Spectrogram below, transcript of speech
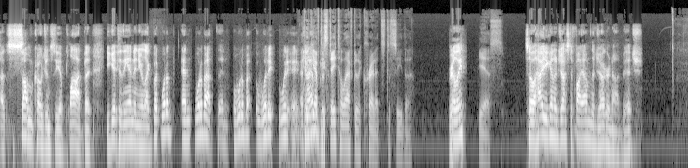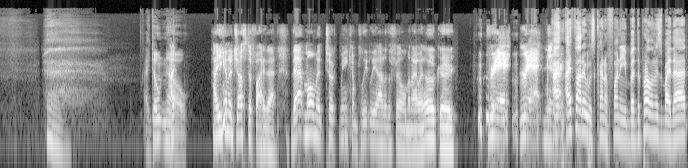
Uh, some cogency of plot, but you get to the end and you're like, but what? ab- And what about? And what about? What? it- what I can think I you have have to stay till after the credits to see the. really? Yes. So how are you going to justify I'm the Juggernaut, bitch? I don't know. How are you going to justify that? That moment took me completely out of the film, and I went, okay. Rat, rat, I, I thought it was kind of funny, but the problem is by that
